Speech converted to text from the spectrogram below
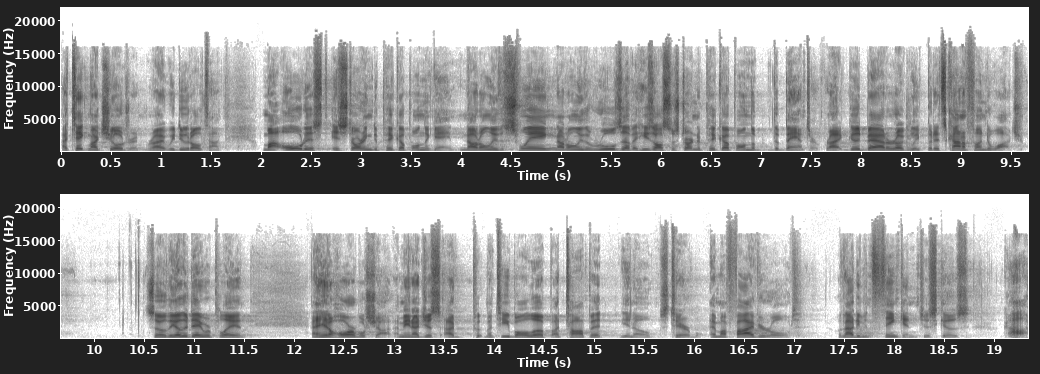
I take my children, right? We do it all the time. My oldest is starting to pick up on the game. Not only the swing, not only the rules of it, he's also starting to pick up on the, the banter, right? Good, bad, or ugly, but it's kind of fun to watch. So the other day we're playing, and I hit a horrible shot. I mean, I just, I put my tee ball up, I top it, you know, it's terrible. And my five year old, without even thinking, just goes, God,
